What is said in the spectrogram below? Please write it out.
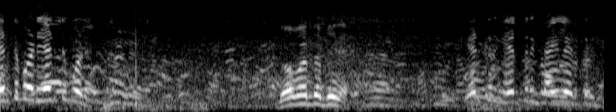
எடுத்து போடு எடுத்து போடு. எடுத்துருங்க எடுத்துருங்க கையில் எடுத்துருங்க.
